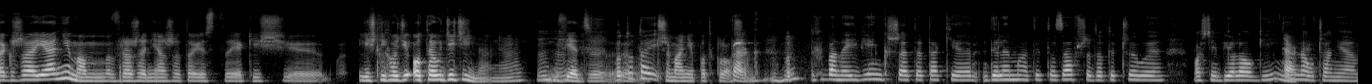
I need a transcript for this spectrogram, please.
Także ja nie mam wrażenia, że to jest jakiś, e, jeśli chodzi o tę dziedzinę nie? Mhm. wiedzy, bo tutaj, trzymanie pod kloszem. Tak, mhm. bo chyba największe te takie dylematy to zawsze dotyczyły właśnie biologii, tak. nie? nauczania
